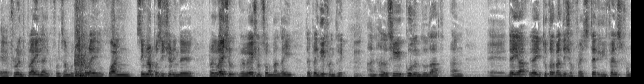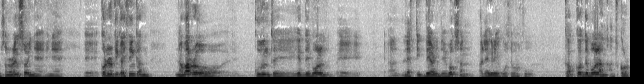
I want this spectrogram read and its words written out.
uh, fluent play. Like for example, Temperley were in similar position in the regulation relegation zone, but they they play differently, Mm. and and LCB couldn't do that, and uh, they uh, they took advantage of a steady defense from San Lorenzo in a in a, uh corner kick, I think, and Navarro couldn't uh, get the ball uh, and left it there in the box, and Alegre was the one who ca- caught the ball and, and scored.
